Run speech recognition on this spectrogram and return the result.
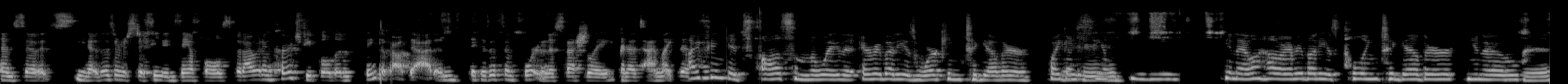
and so it's, you know, those are just a few examples, but I would encourage people to think about that and because it's important, especially in a time like this. I think it's awesome the way that everybody is working together. Like mm-hmm. I see on TV, you know, how everybody is pulling together, you know, mm-hmm.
